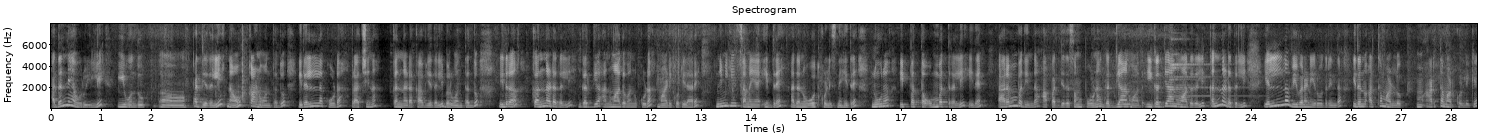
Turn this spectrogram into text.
ಅದನ್ನೇ ಅವರು ಇಲ್ಲಿ ಈ ಒಂದು ಪದ್ಯದಲ್ಲಿ ನಾವು ಕಾಣುವಂಥದ್ದು. ಇದೆಲ್ಲ ಕೂಡ ಪ್ರಾಚೀನ ಕನ್ನಡ ಕಾವ್ಯದಲ್ಲಿ ಬರುವಂಥದ್ದು. ಇದರ ಕನ್ನಡದಲ್ಲಿ ಗದ್ಯ ಅನುವಾದವನ್ನು ಕೂಡ ಮಾಡಿಕೊಟ್ಟಿದ್ದಾರೆ. ನಿಮಗೆ ಸಮಯ ಇದ್ದರೆ ಅದನ್ನು ಓದ್ಕೊಳ್ಳಿ ಸ್ನೇಹಿತರೆ. ನೂರ ಇಪ್ಪತ್ತ ಒಂಬತ್ತರಲ್ಲಿ ಇದೆ. ಆರಂಭದಿಂದ ಆ ಪದ್ಯದ ಸಂಪೂರ್ಣ ಗದ್ಯಾನುವಾದ, ಈ ಗದ್ಯಾನುವಾದದಲ್ಲಿ ಕನ್ನಡದಲ್ಲಿ ಎಲ್ಲ ವಿವರಣೆ ಇರುವುದರಿಂದ ಇದನ್ನು ಅರ್ಥ ಮಾಡಲು, ಅರ್ಥ ಮಾಡಿಕೊಳ್ಳಿಕ್ಕೆ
